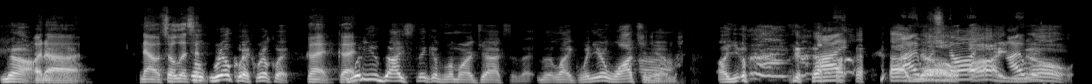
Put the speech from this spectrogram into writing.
no, but no, uh, no. now so So listen. real quick, real quick. Go ahead. Go ahead. What do you guys think of Lamar Jackson? Like when you're watching him, are you? I- I was know, not- I, I was- know.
